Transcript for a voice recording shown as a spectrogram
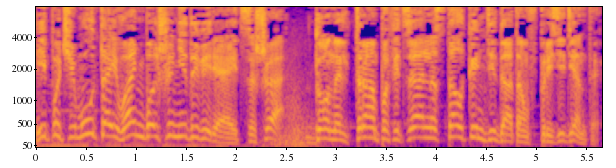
и почему Тайвань больше не доверяет США. Дональд Трамп официально стал кандидатом в президенты.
